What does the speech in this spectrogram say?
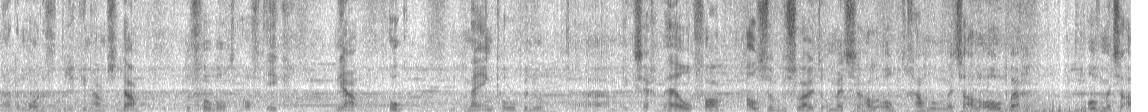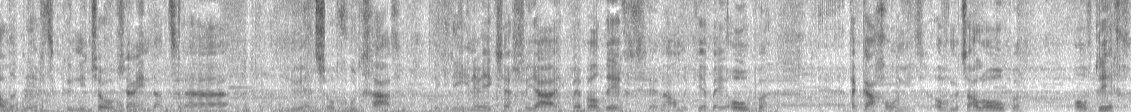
naar de modefabriek in Amsterdam bijvoorbeeld. Of ik ja, ook mijn inkopen doen. ik zeg wel van, als we besluiten om met z'n allen open te gaan, moeten we met z'n allen open of met z'n allen dicht. Het kan niet zo zijn dat nu het zo goed gaat, dat je de ene week zegt van ja, ik ben wel dicht en de andere keer ben je open. Uh, dat kan gewoon niet. Of met z'n allen open of dicht.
